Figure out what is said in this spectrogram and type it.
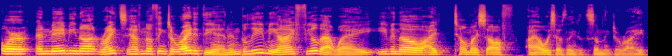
or and maybe not write have nothing to write at the end. And believe me, I feel that way. Even though I tell myself I always have something, something to write.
